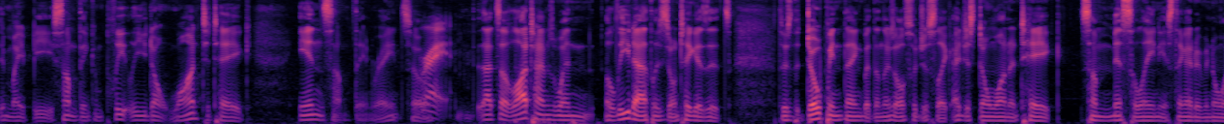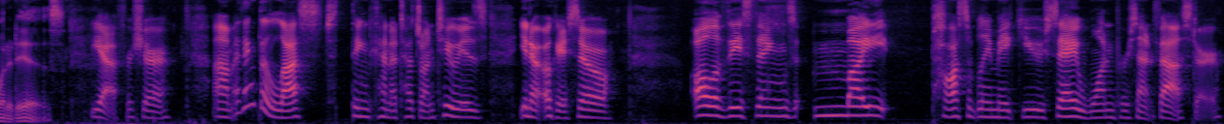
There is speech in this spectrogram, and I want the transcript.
it might be something completely you don't want to take in something, right? So Right. that's a lot of times when elite athletes don't take it, is it's there's the doping thing, but then there's also just like I just don't want to take some miscellaneous thing I don't even know what it is. Yeah, for sure. Um, I think the last thing to kind of touch on too is, you know, okay, so all of these things might possibly make you say 1% faster.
